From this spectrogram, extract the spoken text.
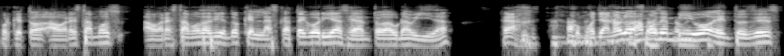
porque ahora estamos, ahora estamos haciendo que las categorías sean toda una vida. O sea, como ya no lo dejamos en vivo, entonces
